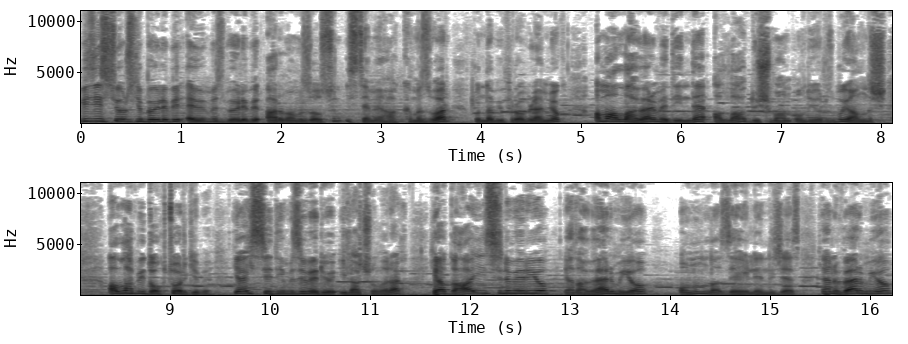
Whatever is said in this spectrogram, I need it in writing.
Biz istiyoruz ki böyle bir evimiz, böyle bir arabamız olsun. İstemeye hakkımız var. Bunda bir problem yok. Ama Allah vermediğinde Allah'a düşman oluyoruz. Bu yanlış. Allah bir doktor gibi. Ya istediğimizi veriyor ilaç olarak ya daha iyisini veriyor ya da vermiyor onunla zehirleneceğiz. Yani vermiyor,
